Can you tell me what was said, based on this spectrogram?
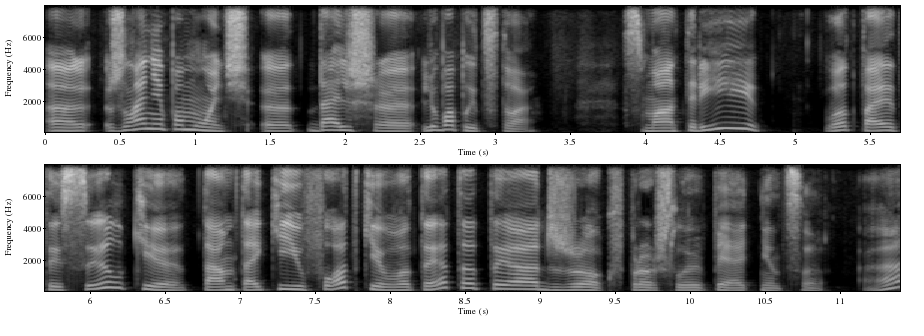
Э, желание помочь. Дальше любопытство. Смотри, вот по этой ссылке там такие фотки, вот это ты отжег в прошлую пятницу. А?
